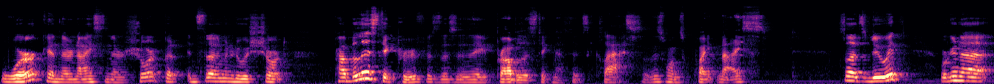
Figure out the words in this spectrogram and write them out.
work and they're nice and they're short, but instead I'm going to do a short probabilistic proof as this is a probabilistic methods class. So this one's quite nice. So let's do it. We're going to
